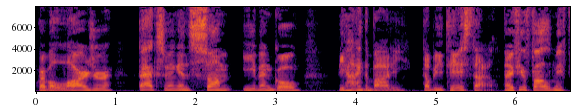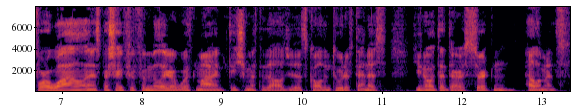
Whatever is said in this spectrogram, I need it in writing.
who have a larger backswing and some even go behind the body WTA style. Now, if you followed me for a while, and especially if you're familiar with my teaching methodology that's called intuitive tennis, you know that there are certain elements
